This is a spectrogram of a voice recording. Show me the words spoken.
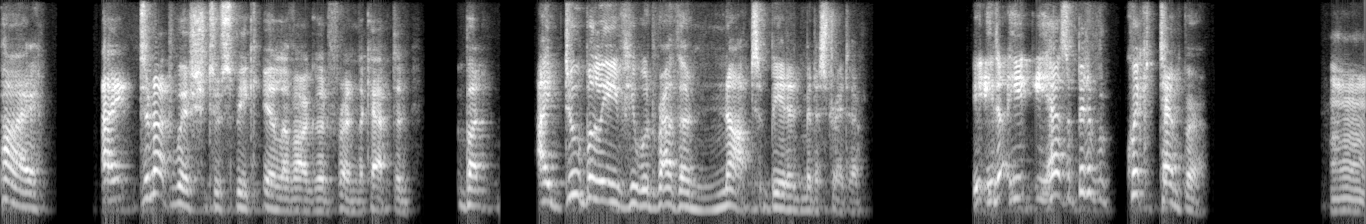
Pi, I do not wish to speak ill of our good friend the captain, but I do believe he would rather not be an administrator. He, he, he has a bit of a quick temper. Hmm.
